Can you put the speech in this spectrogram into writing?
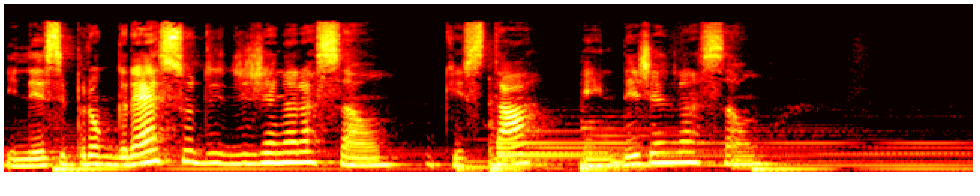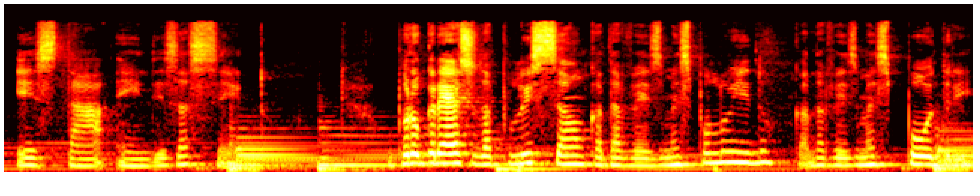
e nesse progresso de degeneração, o que está em degeneração está em desacerto. O progresso da poluição, cada vez mais poluído, cada vez mais podre.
